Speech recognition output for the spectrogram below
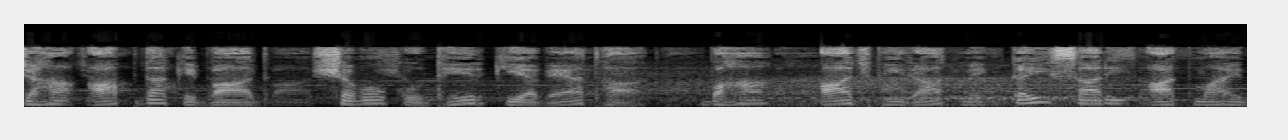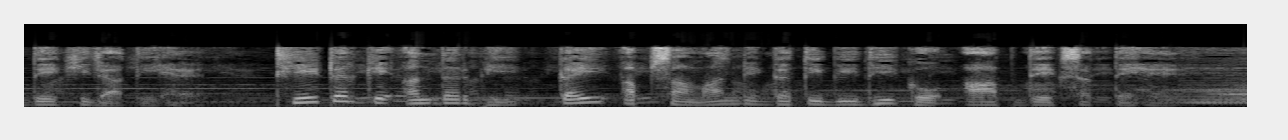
जहाँ आपदा के बाद शवों को ढेर किया गया था, वहाँ आज भी रात में कई सारी आत्माएँ देखी जाती है। थिएटर के अंदर भी कई अपसामान्य गतिविधि को आप देख सकते हैं।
